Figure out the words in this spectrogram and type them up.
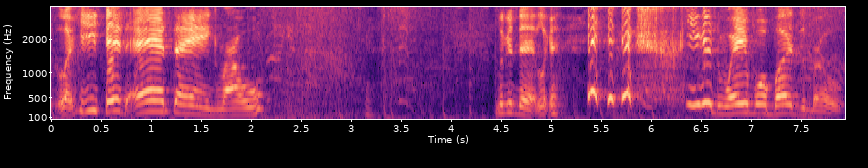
like he hit everything, bro. Look at that. Look at he hit way more buttons, bro.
